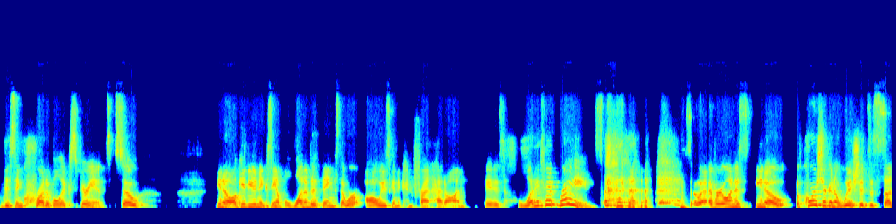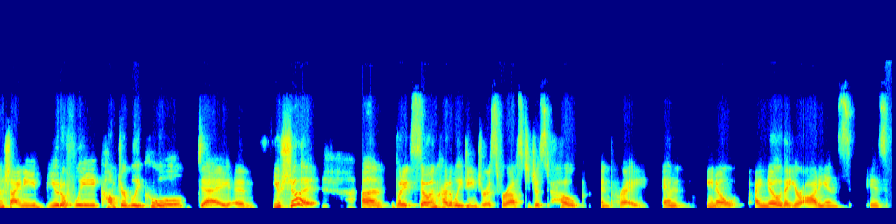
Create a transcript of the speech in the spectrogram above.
this incredible experience? So you know i'll give you an example. One of the things that we're always going to confront head on is what if it rains so everyone is you know of course you're going to wish it's a sunshiny beautifully comfortably cool day and you should um, but it's so incredibly dangerous for us to just hope and pray and you know, I know that your audience is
